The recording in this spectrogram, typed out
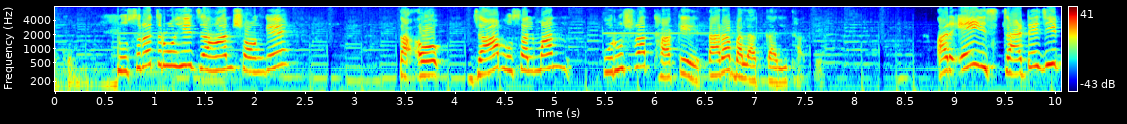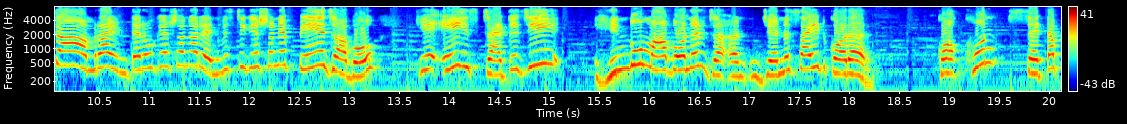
এখন। নুসরত রুহি জাহান সঙ্গে যা মুসলমান পুরুষরা থাকে, তারা বলাৎকারী থাকে। আর এই স্ট্র্যাটেজিটা আমরা ইন্টারোগেশন আর ইনভেস্টিগেশনে পেয়ে যাব যে এই স্ট্র্যাটেজি হিন্দু মা বোনের জেনোসাইড করার কখন সেট আপ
